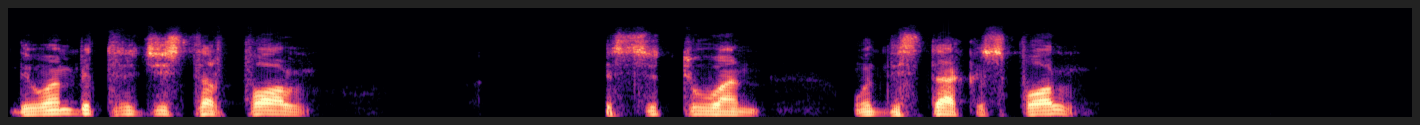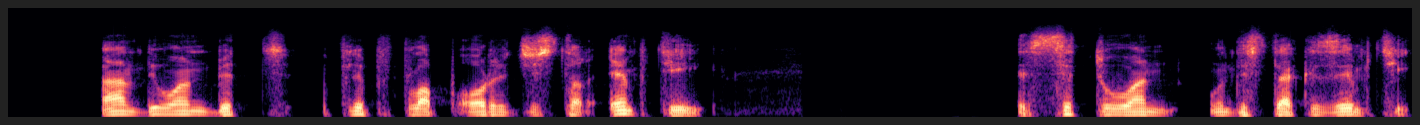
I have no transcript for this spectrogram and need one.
The one bit register full is set to one when the stack is full, and the one bit flip flop or register empty is set to one when the stack is empty.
